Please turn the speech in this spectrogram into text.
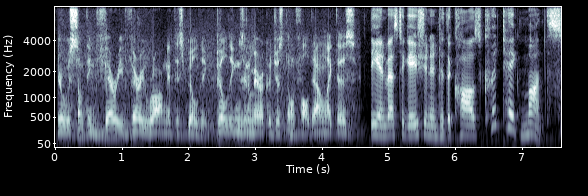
There was something very, very wrong at this building. Buildings in America just don't fall down like this. The investigation into the cause could take months,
